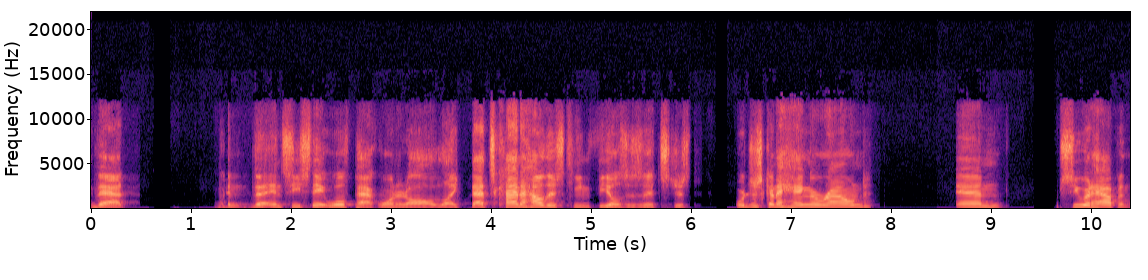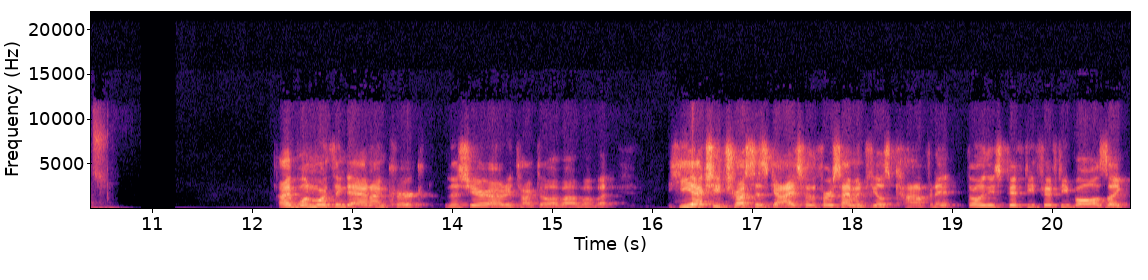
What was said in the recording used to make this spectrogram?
that when the NC State Wolfpack won it all. Like that's kind of how this team feels. Is it's just we're just gonna hang around and see what happens. I have one more thing to add on Kirk this year. I already talked a lot about him, but he actually trusts his guys for the first time and feels confident throwing these 50-50 balls. Like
